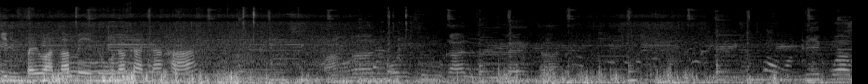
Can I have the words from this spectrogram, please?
กินไปวันละเมนูแล้วกันนะคะบางงานคนซึ่งกันและกันมีความ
